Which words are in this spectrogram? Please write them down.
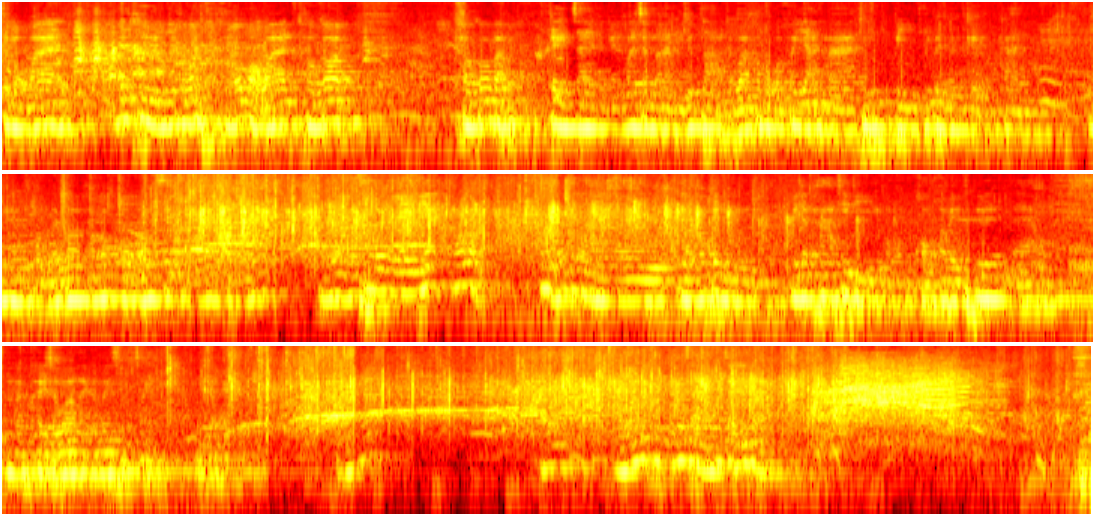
จะบอกว่าเมื่อคืนนี้เขาเขาบอกว่าเขาก็เขาก็แบบเกรงใจเหมือนกันว่าจะมาหรือเปล่าแต่ว่าเขาบอกว่าเขาอยากมาทุกปีที่เป็นวันเกิดกันนะครับผมแล้วก็เขาก็บอกว่ารู้สึกว่าของเราคนอะไรเนี้ยเขาแบบเขาบอกว่าเราเราก็เป็นมิตรภาพที่ดีของของความเป็นเพื่อนอยู่แล้วนะครับใครจะว่าอะไรก็ไม่สนใจ เ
